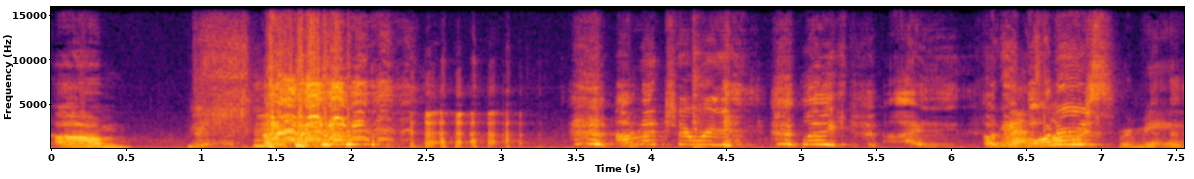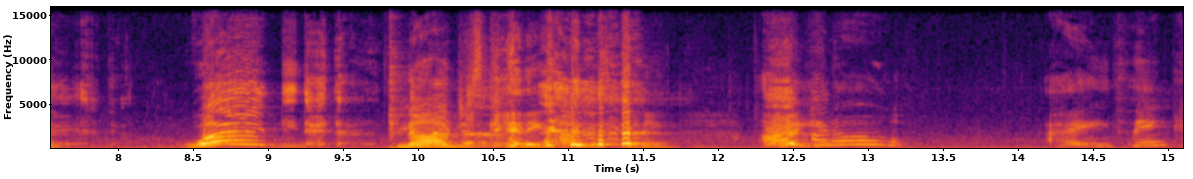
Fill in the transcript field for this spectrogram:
Um. I'm not sure where you like. I, okay, That's boners. for me. What? No, Oh I'm just kidding. I'm just kidding. Uh, you know, I think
